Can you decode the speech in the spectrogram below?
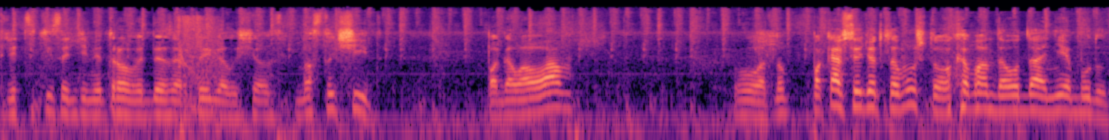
30-сантиметровый Desert Eagle еще настучит по головам. Вот. Но пока все идет к тому, что команда ОДА не будут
